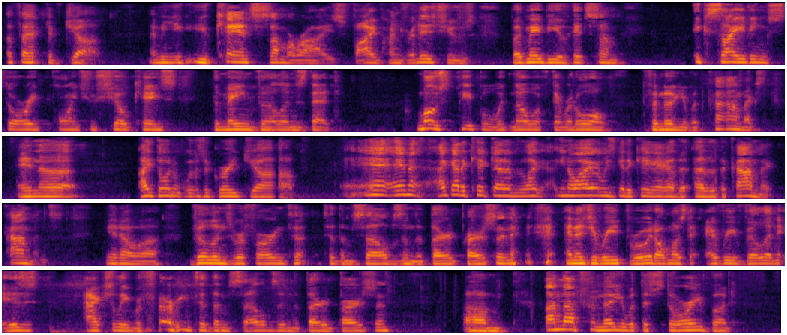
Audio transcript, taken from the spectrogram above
effective job. I mean, you you can't summarize 500 issues, but maybe you hit some exciting story points. You showcase the main villains that most people would know if they're at all familiar with comics. And uh, I thought it was a great job. And, and I got a kick out of like you know I always get a kick out of, out of the comic comments. You know, uh, villains referring to, to themselves in the third person, and as you read through it, almost every villain is actually referring to themselves in the third person. Um, I'm not familiar with the story, but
